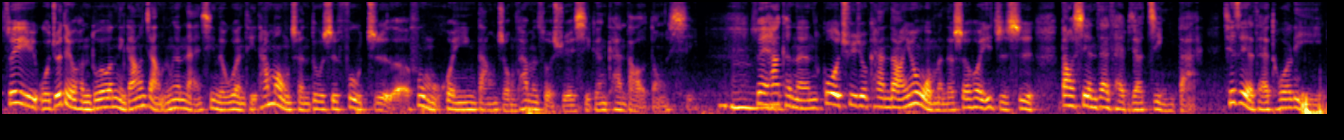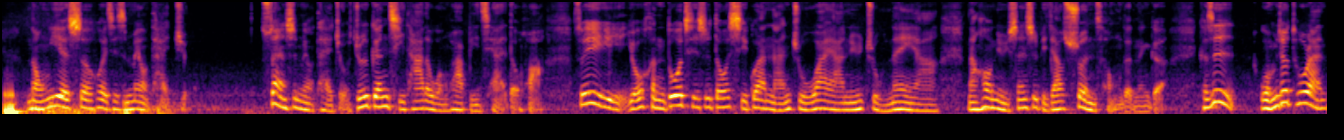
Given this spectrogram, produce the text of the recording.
所以我觉得有很多你刚刚讲的那个男性的问题，他某种程度是复制了父母婚姻当中他们所学习跟看到的东西，所以他可能过去就看到，因为我们的社会一直是到现在才比较近代，其实也才脱离农业社会，其实没有太久。算是没有太久，就是跟其他的文化比起来的话，所以有很多其实都习惯男主外啊，女主内啊，然后女生是比较顺从的那个。可是我们就突然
